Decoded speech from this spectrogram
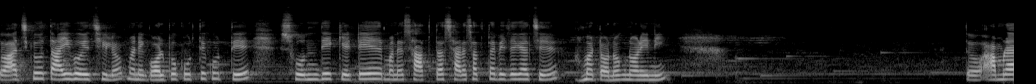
তো আজকেও তাই হয়েছিল। মানে গল্প করতে করতে সন্ধে কেটে মানে সাতটা, সাড়ে সাতটা বেজে গেছে। আমার টনক নড়েনি। তো আমরা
